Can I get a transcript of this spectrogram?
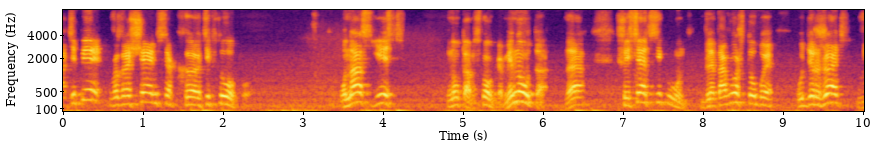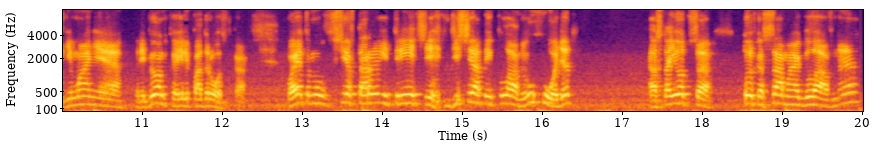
а теперь возвращаемся к ТикТоку. У нас есть, ну там сколько, минута, да, 60 секунд для того, чтобы удержать внимание ребенка или подростка. Поэтому все вторые, третьи, десятые планы уходят. Остается только самое главное,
